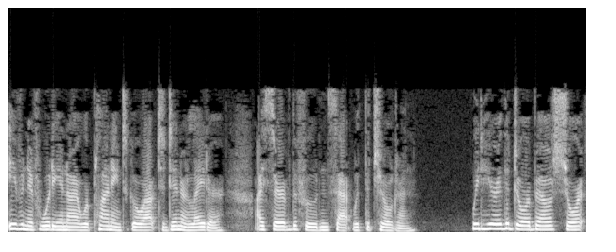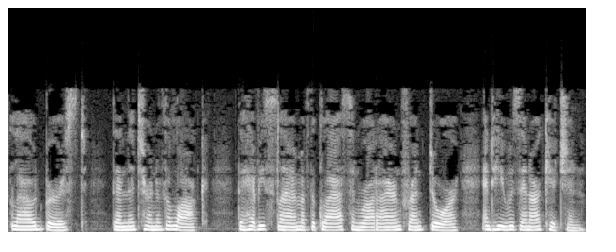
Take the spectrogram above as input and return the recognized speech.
Even if Woody and I were planning to go out to dinner later, I served the food and sat with the children. We'd hear the doorbell's short, loud burst, then the turn of the lock, the heavy slam of the glass and wrought iron front door, and he was in our kitchen.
